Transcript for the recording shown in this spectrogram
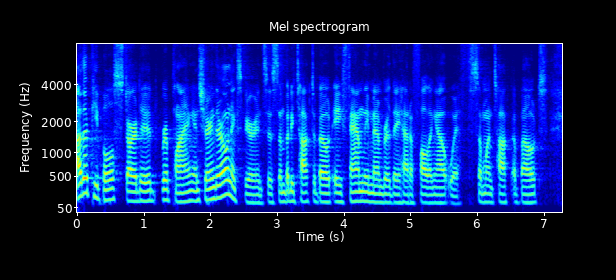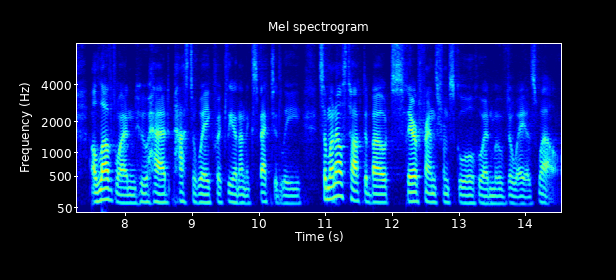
other people started replying and sharing their own experiences. Somebody talked about a family member they had a falling out with. Someone talked about a loved one who had passed away quickly and unexpectedly. Someone else talked about their friends from school who had moved away as well.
